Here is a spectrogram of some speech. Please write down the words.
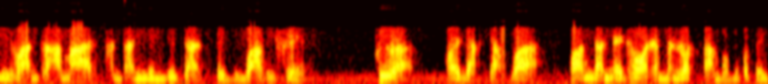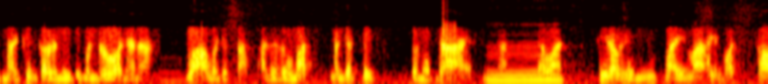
มีความสามารถทางการเงินที่จะติดวาล์วพิเศษ เพื่อคอยดักจับว่าความดันในท่อเนี่ยมันลดต่ำกว่าปกติไหมเช่นกรณีที่มันรั่วเนี่ยนะวาล์วมันจะตัดอัตโนมัติ มันจะปิดระบบได้อืมแต่ว่าที่เราเห็นไฟไหม้เพราะท่อ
